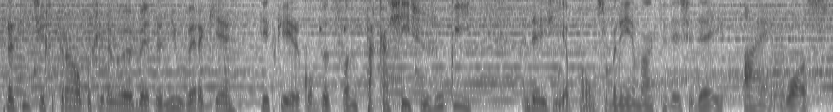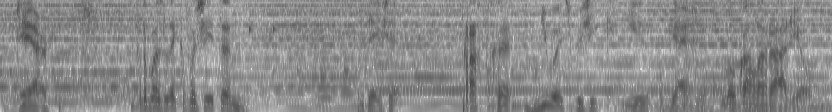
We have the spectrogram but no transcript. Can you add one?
Traditiegetrouw beginnen we met een nieuw werkje. Dit keer komt het van Takashi Suzuki. En deze Japanse meneer maakte de cd I Was There. Ga er maar eens lekker voor zitten. Met deze prachtige New Age muziek hier op je eigen lokale radio.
